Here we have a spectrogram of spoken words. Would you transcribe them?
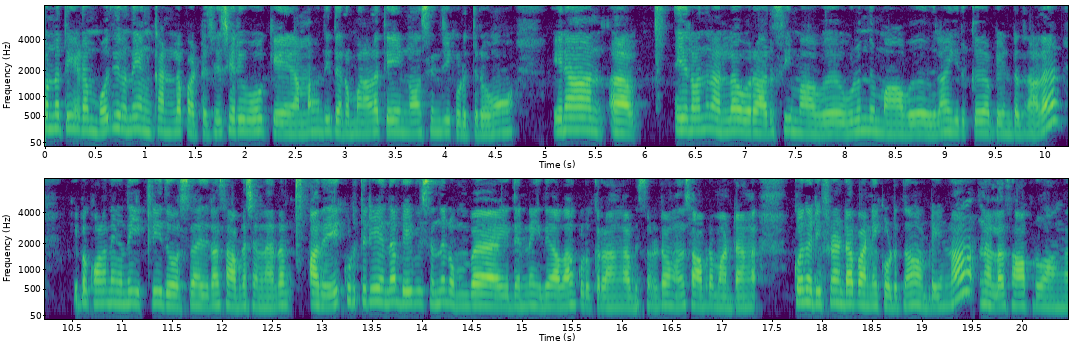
ஒன்று தேடும் போது இது வந்து என் கண்ணில் பட்டுச்சு. சரி ஓகே நம்ம வந்து இதை ரொம்ப நாளாக தேடினோம் செஞ்சு கொடுத்துருவோம் ஏன்னா இதில் வந்து நல்ல ஒரு அரிசி மாவு உளுந்து மாவு இதெல்லாம் இருக்குது அப்படின்றதுனால இப்போ குழந்தைங்க வந்து இட்லி தோசை இதெல்லாம் சாப்பிட சில நேரம் அதே கொடுத்துட்டே இருந்தால் பேபிஸ் வந்து ரொம்ப இது என்ன இதாக தான் கொடுக்குறாங்க அப்படின்னு சொல்லிட்டு அவங்க வந்து சாப்பிட மாட்டாங்க. கொஞ்சம் டிஃப்ரெண்ட்டாக பண்ணி கொடுத்தோம் அப்படின்னா நல்லா சாப்பிடுவாங்க.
